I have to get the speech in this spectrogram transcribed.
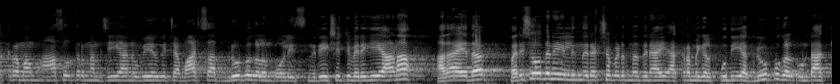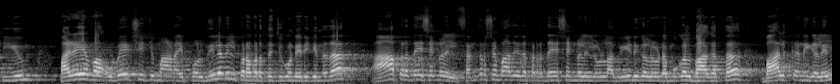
അക്രമം ആസൂത്രണം ചെയ്യാൻ ഉപയോഗിച്ച വാട്സാപ്പ് ഗ്രൂപ്പുകളും പോലീസ് നിരീക്ഷിച്ചു വരികയാണ്. അതായത് പരിശോധനയിൽ നിന്ന് രക്ഷപ്പെടുന്നതിനായി അക്രമികൾ പുതിയ ഗ്രൂപ്പുകൾ ഉണ്ടാക്കിയും പഴയവ ഉപേക്ഷിച്ചുമാണ് ഇപ്പോൾ നിലവിൽ പ്രവർത്തിച്ചുകൊണ്ടിരിക്കുന്നത്. ആ പ്രദേശങ്ങളിൽ സംഘർഷബാധിത പ്രദേശങ്ങളിലുള്ള വീടുകളുടെ മുകൾ ഭാഗത്ത് ബാൽക്കണികളിൽ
